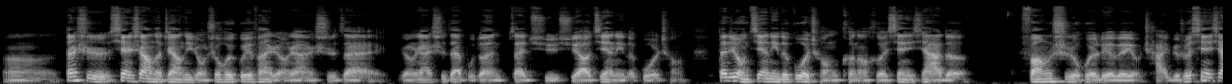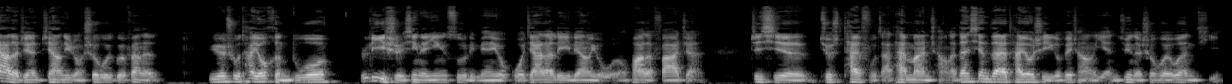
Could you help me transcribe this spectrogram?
嗯，但是线上的这样的一种社会规范仍然是在仍然是在不断再去需要建立的过程。但这种建立的过程可能和线下的方式会略微有差异。比如说线下的这样这样的一种社会规范的。约束它有很多历史性的因素，里面有国家的力量，有文化的发展，这些就是太复杂、太漫长了。但现在它又是一个非常严峻的社会问题，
